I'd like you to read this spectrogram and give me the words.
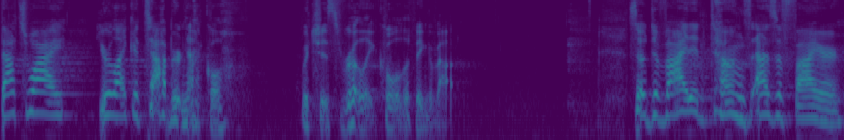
That's why you're like a tabernacle, which is really cool to think about. So, divided tongues as a fire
